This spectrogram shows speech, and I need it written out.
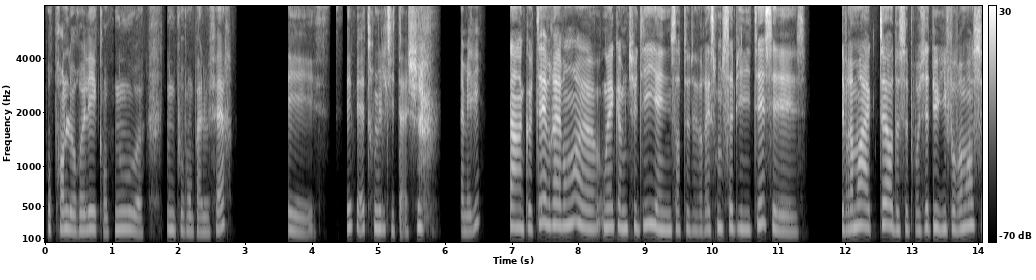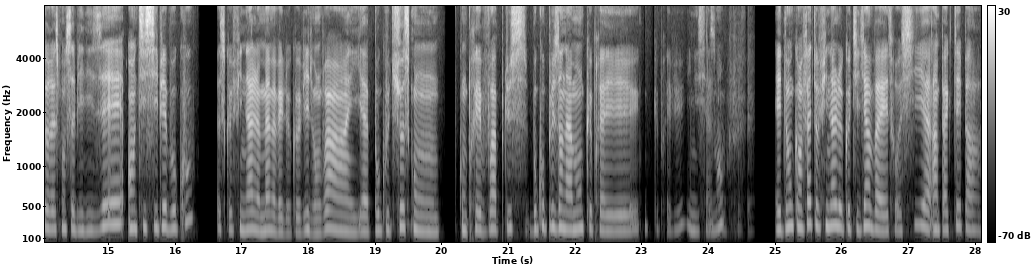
pour prendre le relais quand nous, euh, nous ne pouvons pas le faire. Et être multitâche. Amélie? T'as un côté vraiment, euh, ouais, comme tu dis, il y a une sorte de responsabilité. C'est vraiment acteur de ce projet. Il faut vraiment se responsabiliser, anticiper beaucoup. Parce que final, même avec le Covid, on le voit, hein, il y a beaucoup de choses qu'on prévoit plus, beaucoup plus en amont que, que prévu initialement. Et donc, en fait, au final, le quotidien va être aussi euh, impacté par,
